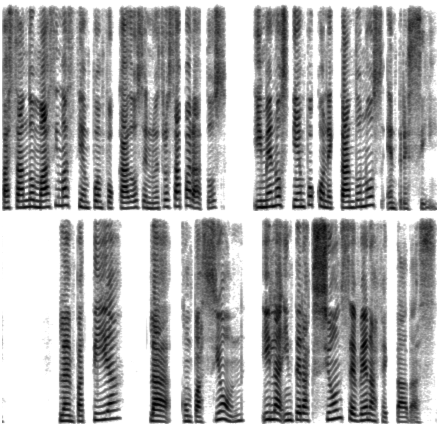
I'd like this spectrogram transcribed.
pasando más y más tiempo enfocados en nuestros aparatos y menos tiempo conectándonos entre sí. La empatía, la compasión y la interacción se ven afectadas.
